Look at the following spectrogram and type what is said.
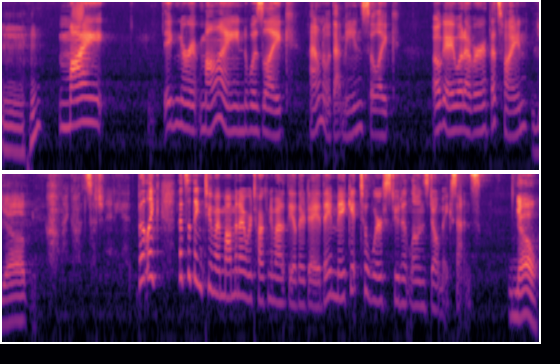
Mm-hmm. my ignorant mind was like i don't know what that means so like okay whatever that's fine Yep. Oh my god, such an idiot. But like that's the thing too. My mom and I were talking about it the other day. They make it to where student loans don't make sense. No,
